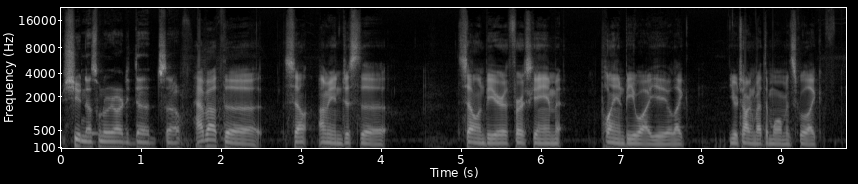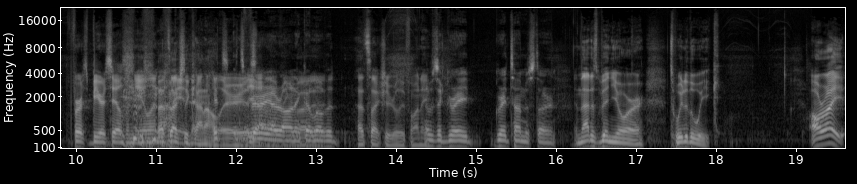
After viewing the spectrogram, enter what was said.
shooting us when we already did. So How about the sell? I mean, just the selling beer first game, playing BYU. Like you were talking about the Mormon school, like first beer sales in Neyland. That's I actually kind of it's- hilarious. it's very now I ironic. about I love it. That's actually really funny. it was a great great time to start. And that has been your tweet of the week. All right,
